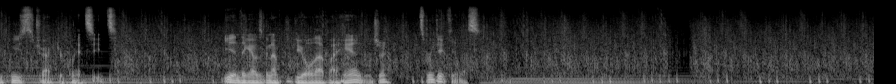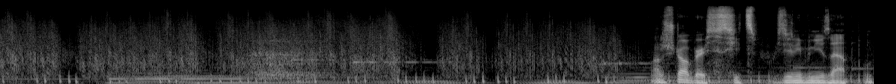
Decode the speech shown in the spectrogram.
you can use the tractor plant seeds. You didn't think I was gonna have to do all that by hand, did you? It's ridiculous. A lot of strawberry seeds. We didn't even use apple.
